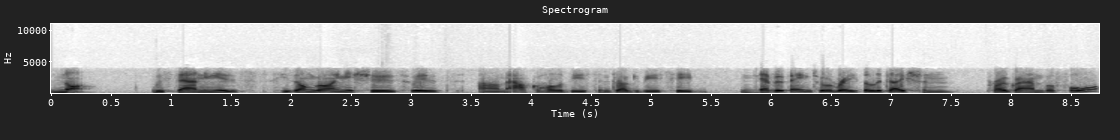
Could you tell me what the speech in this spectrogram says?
notwithstanding his, his ongoing issues with um, alcohol abuse and drug abuse, he'd never been to a rehabilitation program before.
